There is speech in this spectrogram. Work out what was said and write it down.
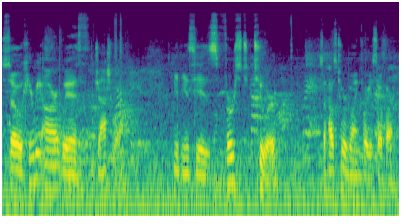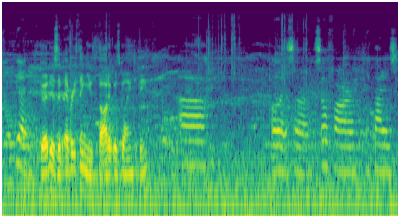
So here we are with Joshua. It is his first tour. So how's tour going for you so far? Good. Good. Is it everything you thought it was going to be? Uh, well, it's, uh, so far, I thought it was,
